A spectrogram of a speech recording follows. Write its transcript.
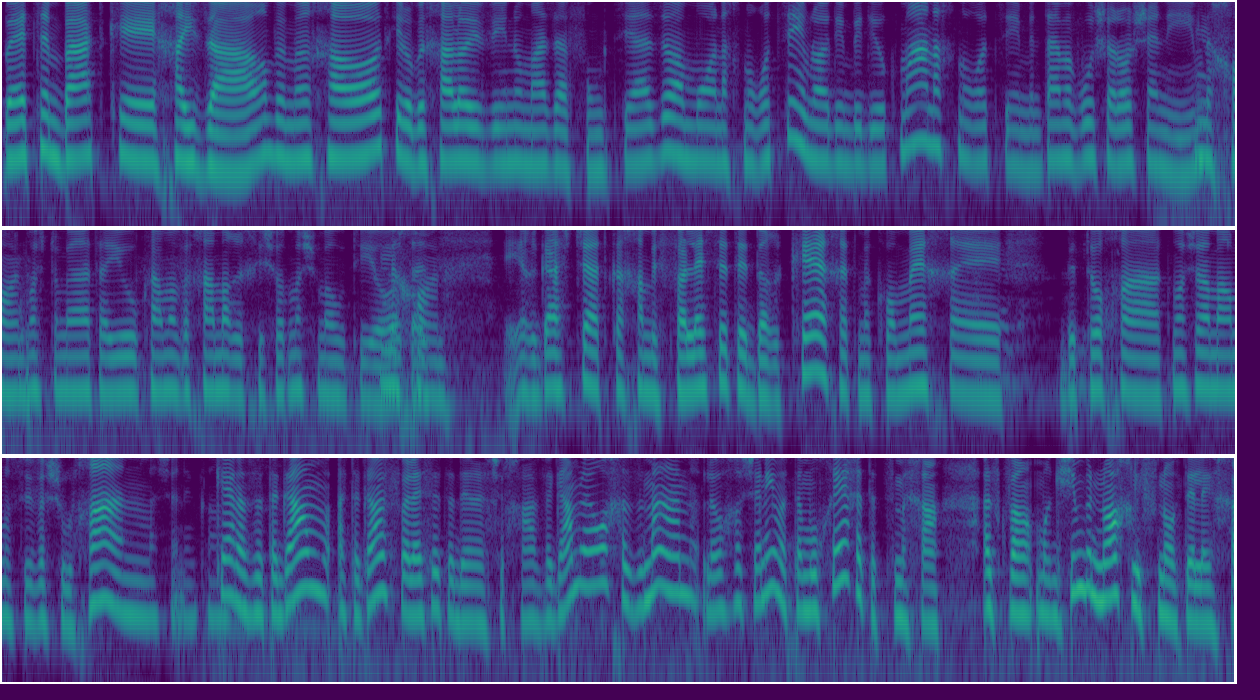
בעצם באת כחייזר, במרכאות, כאילו בכלל לא הבינו מה זה הפונקציה הזו, אמרו, אנחנו רוצים, לא יודעים בדיוק מה אנחנו רוצים. בינתיים עברו שלוש שנים. נכון. כמו שאת אומרת, היו כמה וכמה רכישות משמעותיות. נכון. אז הרגשת שאת ככה מפלסת את דרכך, את מקומך אה, בתוך, ה, כמו שאמרנו, סביב השולחן, מה שנקרא. כן, אז אתה גם, אתה גם מפלס את הדרך שלך, וגם לאורך הזמן, לאורך השנים, אתה מוכיח את עצמך. אז כבר מרגישים בנוח לפנות אליך.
